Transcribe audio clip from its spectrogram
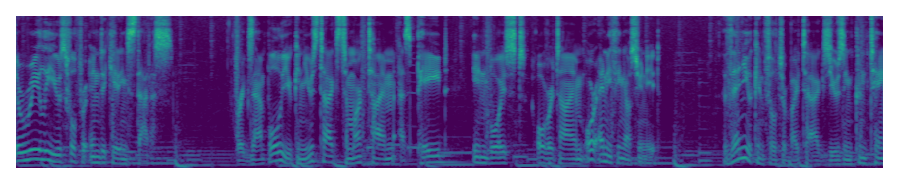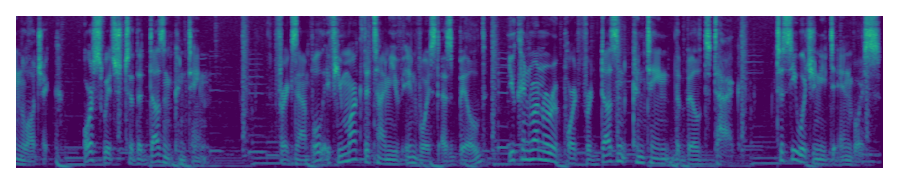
they're really useful for indicating status. For example, you can use tags to mark time as paid, invoiced, overtime, or anything else you need. Then you can filter by tags using contain logic, or switch to the doesn't contain. For example, if you mark the time you've invoiced as billed, you can run a report for doesn't contain the billed tag to see what you need to invoice.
